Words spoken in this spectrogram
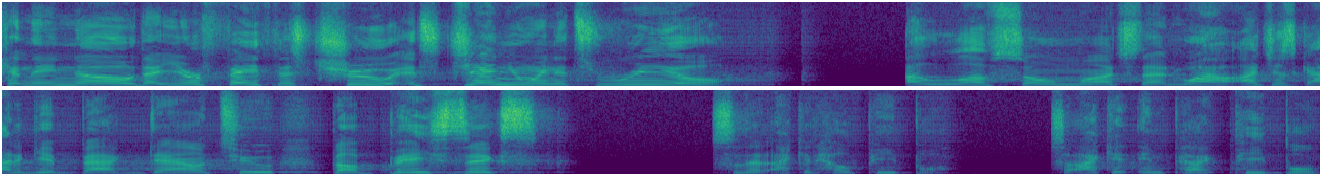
Can they know that your faith is true? It's genuine, it's real. I love so much that, wow, I just got to get back down to the basics so that I can help people, so I can impact people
